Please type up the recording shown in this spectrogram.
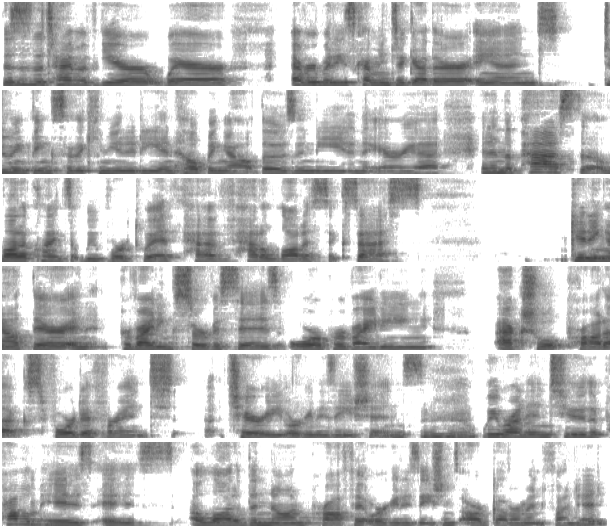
this is the time of year where everybody's coming together and doing things for the community and helping out those in need in the area. And in the past, a lot of clients that we've worked with have had a lot of success getting out there and providing services or providing actual products for different uh, charity organizations mm-hmm. we run into the problem is is a lot of the nonprofit organizations are government funded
